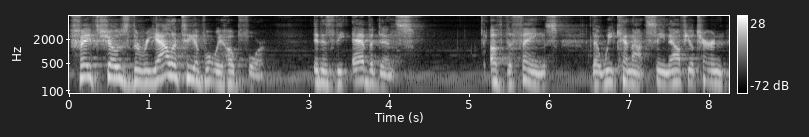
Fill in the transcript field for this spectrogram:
Faith shows the reality of what we hope for, it is the evidence of the things that we cannot see. Now, if you'll turn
